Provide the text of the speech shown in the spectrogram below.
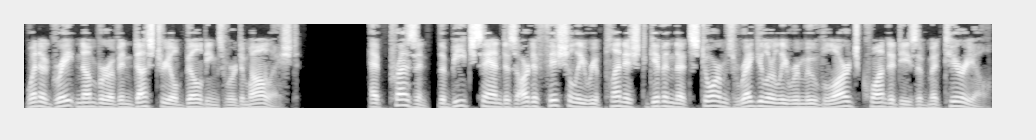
when a great number of industrial buildings were demolished. At present, the beach sand is artificially replenished given that storms regularly remove large quantities of material.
